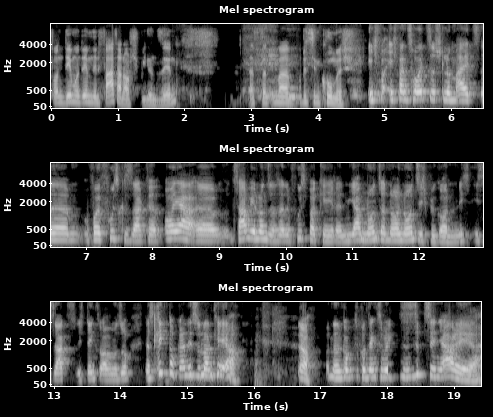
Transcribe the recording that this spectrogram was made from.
von dem und dem den Vater noch spielen sehen. Das ist dann immer ein bisschen komisch. Ich, ich fand es heute so schlimm, als ähm, Wolf Fuß gesagt hat, oh ja, äh, Xavi Alonso hat seine Fußballkarriere im Jahr 1999 begonnen. Ich, ich sag's, ich denke so einfach mal so, das klingt doch gar nicht so lang her. Ja, Und dann kommt, kommt denkst du, das ist 17 Jahre her.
